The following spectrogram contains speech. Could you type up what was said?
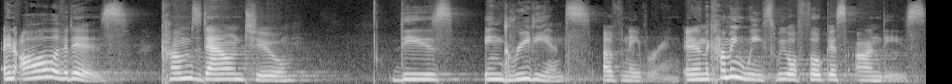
And all of it is comes down to these ingredients of neighboring. And in the coming weeks, we will focus on these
